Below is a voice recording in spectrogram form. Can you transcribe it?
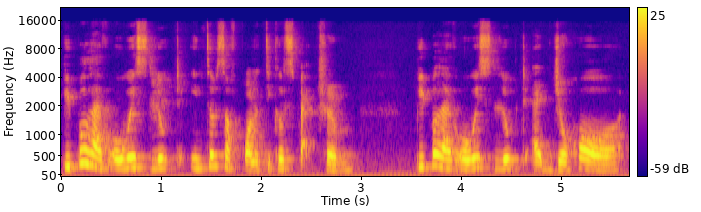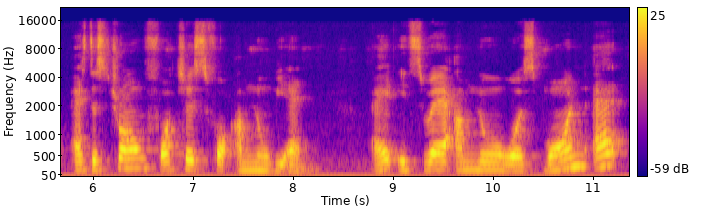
people have always looked in terms of political spectrum. people have always looked at Johor as the strong fortress for UMNO BN. Right? It's where UMNO was born at.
